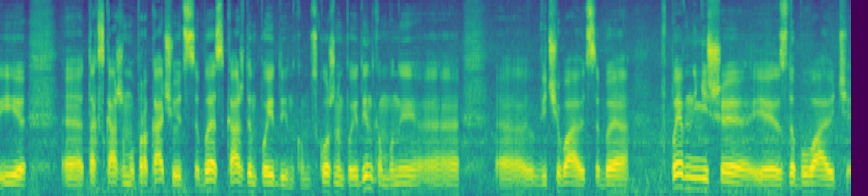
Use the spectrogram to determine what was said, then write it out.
і, е, так скажемо, прокачують себе з кожним поєдинком. З кожним поєдинком вони е, е, відчувають себе впевненіше, здобувають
